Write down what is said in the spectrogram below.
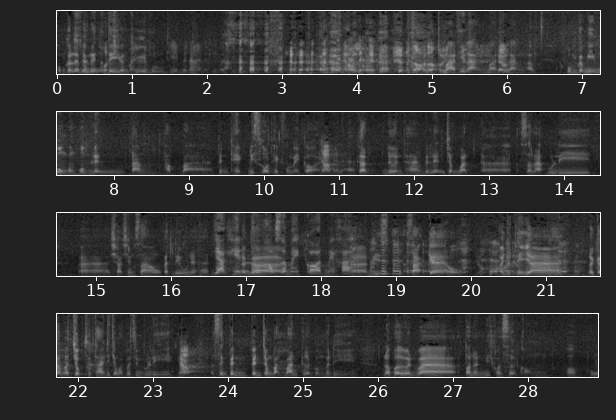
ผมก็เริ่มอยากเล่นดนตรีกลางคืน กรุงเทพไม่ได้นะพี่ปาจิน เอาเลยต่อต่อมาที่หลังมาครับที่หลังครับ ผมก็มีวงของผมเล่นตามผับบาร์เป็นเทคดิสโก้เทคสมัยก่อนครับนะฮะก็เดินทางไปเล่นจังหวัดเอ่อสระบุรี อ่าฉะเชิงเซาแปดริ้วนะฮะอยากเห็นแล้วรูปเขาสมัยก่อนไหมคะ อ่ามีสระแก้ว อยุธยา แล้วก็มาจบสุดท้ายที่จังหวัดประจินบุรี ครับ ซึ่งเป็นเป็นจังหวัดบ้านเกิดผมพอดี แล้วเผอิญว่าตอนนั้นมีคอนเสิร์ตของพ่อพง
